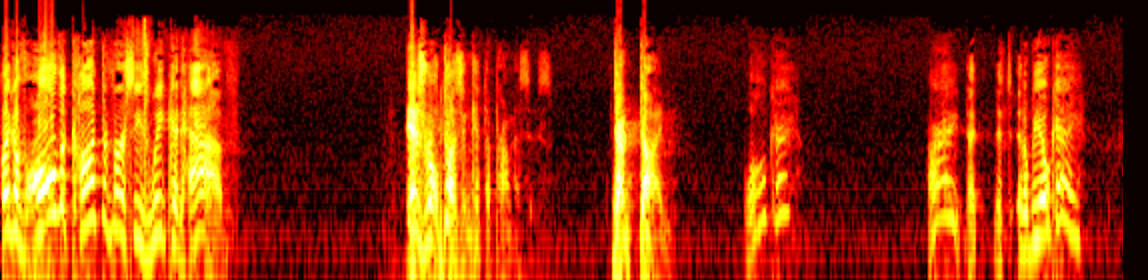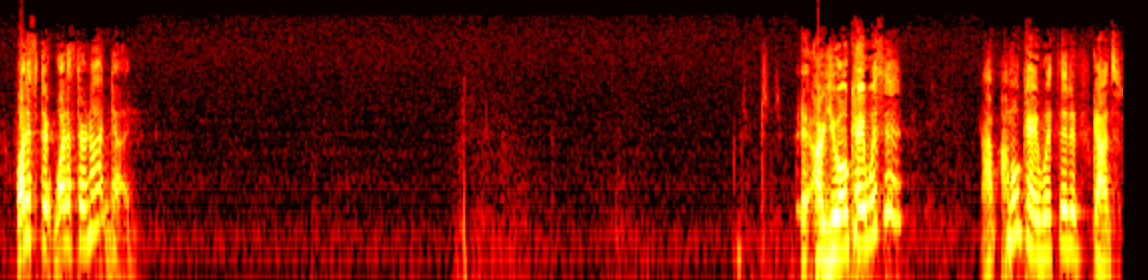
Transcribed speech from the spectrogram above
Like, of all the controversies we could have, Israel doesn't get the promises. They're done. Well, okay. All right, that, it'll be okay. What if, what if they're not done? Are you okay with it? I'm okay with it if God's.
